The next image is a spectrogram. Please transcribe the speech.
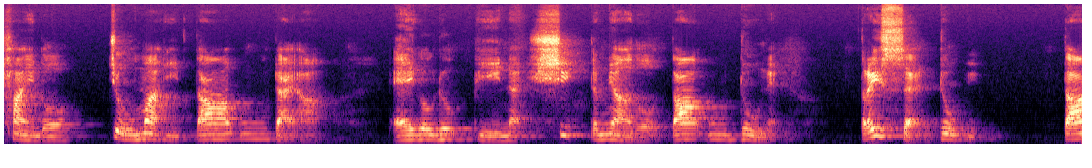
ထိုင်သောကျုံမ၏တာဦးတိုင်အား အေဂုတ်တို့ပြည်၌ရှိသမျှသောတာဦးတို့နှင့်တရိษံတို့၏တာ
